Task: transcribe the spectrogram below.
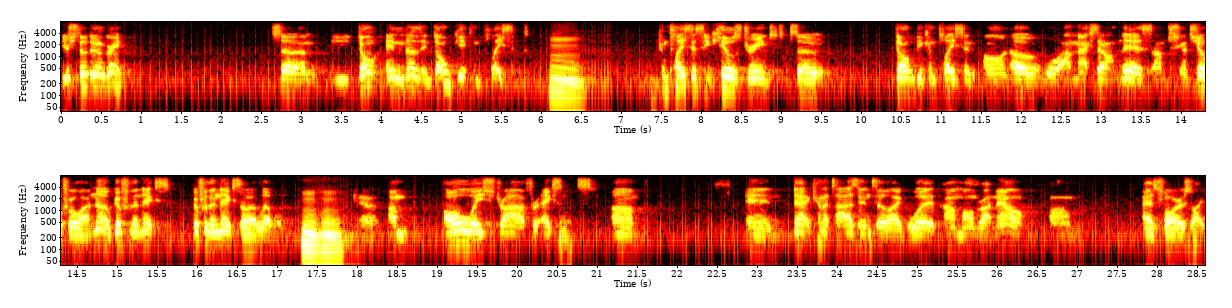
you're still doing great. So um, you don't, and another thing, don't get complacent. Hmm. Complacency kills dreams. So don't be complacent on, oh, well, I'm maxed out on this. I'm just gonna chill for a while. No, go for the next, go for the next uh, level. Mm-hmm. You know, I'm always strive for excellence. Um, and that kind of ties into like what I'm on right now. Um, as far as like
